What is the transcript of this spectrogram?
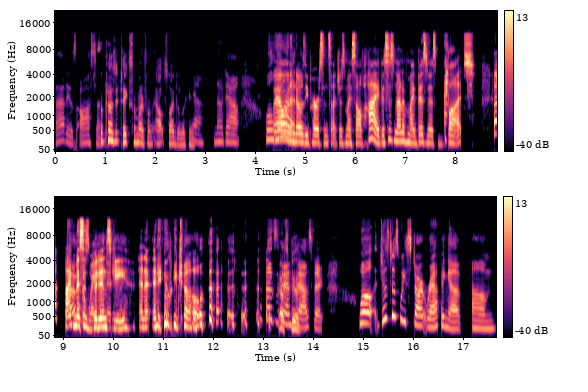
that is awesome. sometimes it takes somebody from outside to looking. at Yeah, no doubt. Well, Well, and a nosy person such as myself. Hi, this is none of my business, but I'm I'm Mrs. weigh Badinsky, anyway. and and here we go. That's That's good. fantastic. Well, just as we start wrapping up, um,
